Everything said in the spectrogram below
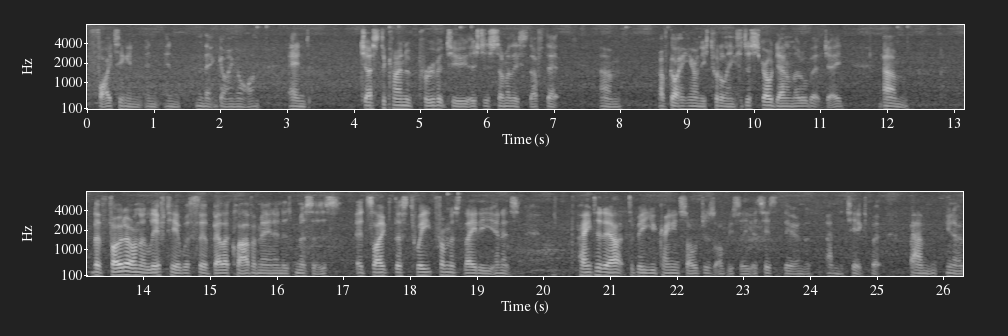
fighting and, and, and, and that going on. And just to kind of prove it to you is just some of this stuff that um, I've got here on these Twitter links. So just scroll down a little bit, Jade. Um, the photo on the left here with the balaclava man and his missus. It's like this tweet from this lady, and it's painted out to be Ukrainian soldiers. Obviously, it says it there in the in the text, but um, you know,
